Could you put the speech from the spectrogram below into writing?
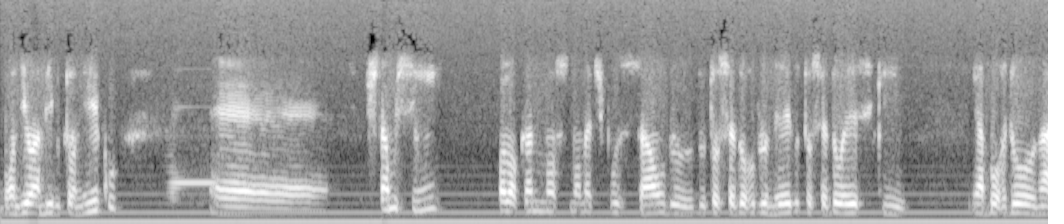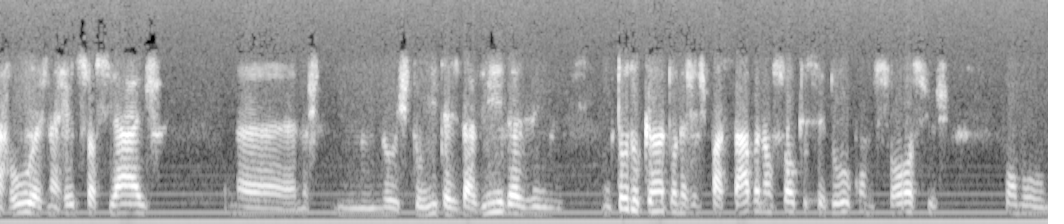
bom dia, amigo Tonico. É... Estamos sim colocando nosso nome à disposição do, do torcedor rubro-negro, torcedor esse que me abordou nas ruas, nas redes sociais, na, nos, nos twitters da vida, em, em todo canto onde a gente passava, não só o torcedor, como sócios, como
